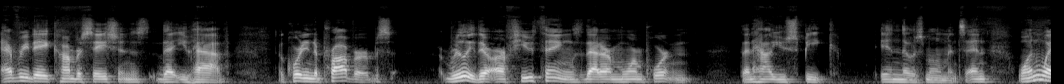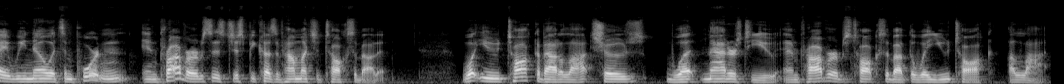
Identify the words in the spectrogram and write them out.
everyday conversations that you have. According to Proverbs, really there are few things that are more important than how you speak in those moments. And one way we know it's important in Proverbs is just because of how much it talks about it. What you talk about a lot shows what matters to you, and Proverbs talks about the way you talk a lot.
